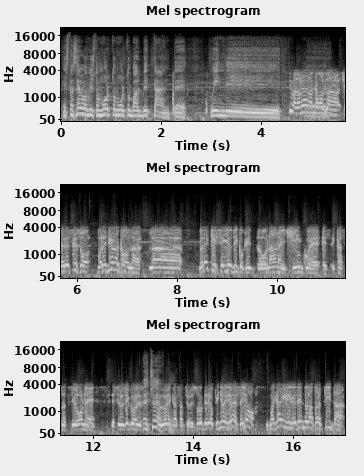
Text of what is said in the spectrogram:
E stasera l'ho visto molto, molto balbettante quindi sì ma non è una eh... cosa cioè nel senso vorrei dire una cosa la... non è che se io dico che Onana è 5 e, Cassazione e se lo dicono gli eh certo. è Cassazione sono delle opinioni diverse. Io magari rivedendo la partita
